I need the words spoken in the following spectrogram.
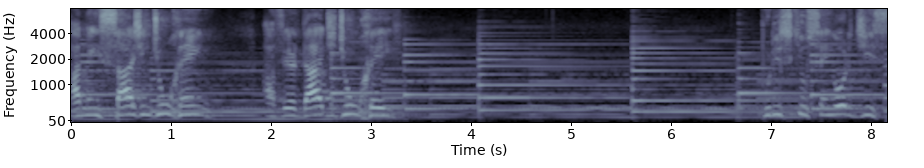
a mensagem de um reino, a verdade de um rei. Por isso que o Senhor disse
